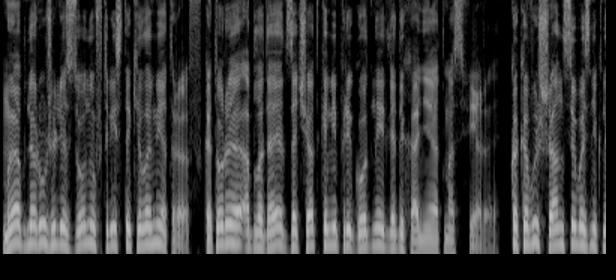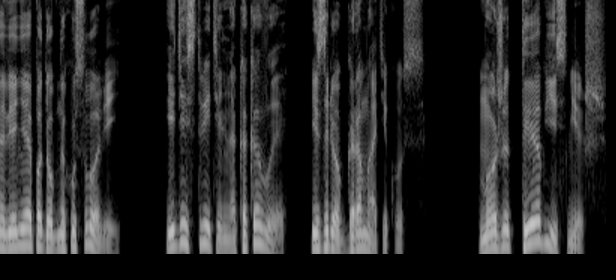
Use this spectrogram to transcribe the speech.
«мы обнаружили зону в 300 километров, которая обладает зачатками пригодной для дыхания атмосферы. Каковы шансы возникновения подобных условий?» «И действительно, каковы?» — изрек Грамматикус. «Может, ты объяснишь?»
